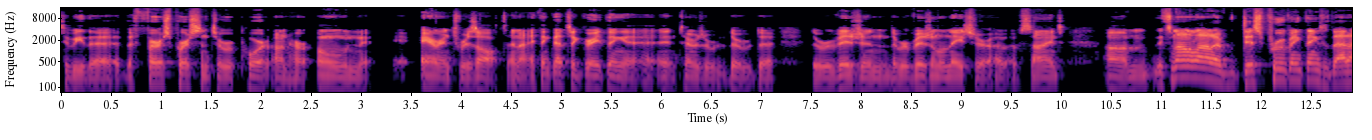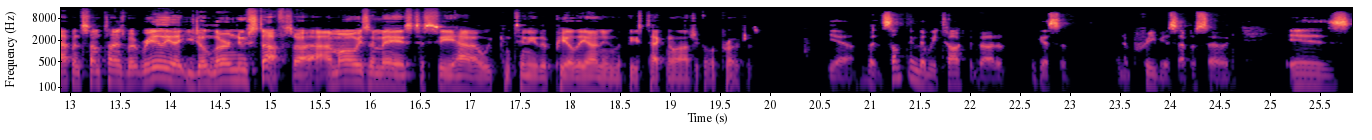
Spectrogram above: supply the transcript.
to be the, the first person to report on her own errant result. And I think that's a great thing uh, in terms of the, the, the revision, the revisional nature of, of science. Um, it's not a lot of disproving things that that happens sometimes, but really that you learn new stuff. So I, am always amazed to see how we continue to peel the onion with these technological approaches. Yeah, but something that we talked about, I guess, in a previous episode, is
